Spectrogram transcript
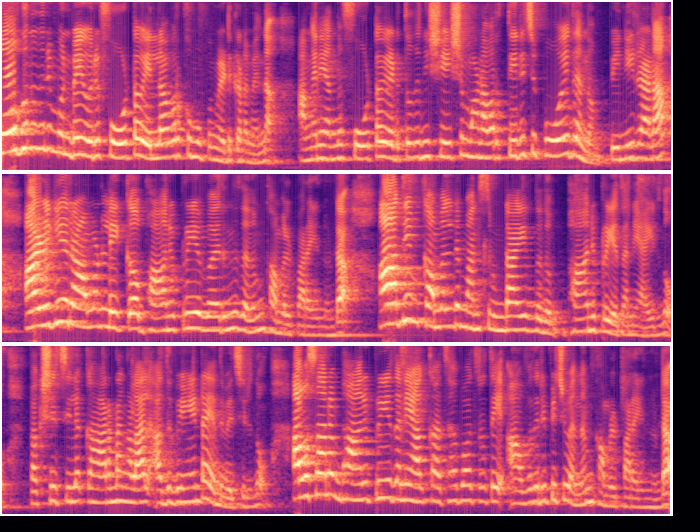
പോകുന്നതിന് മുൻപേ ഒരു ഫോട്ടോ എല്ലാവർക്കും ഒപ്പം എടുക്കണമെന്ന്. അങ്ങനെ അന്ന് ഫോട്ടോ എടുത്തതിന് ശേഷമാണ് അവർ തിരിച്ചു പോയതെന്നും പിന്നീടാണ് അഴകിയ രാവണിലേക്ക് ഭാനുപ്രിയ വരുന്നതെന്നും കമൽ പറയുന്നുണ്ട്. ആദ്യം കമലിന്റെ മനസ്സിലുണ്ടായിരുന്നതും ഭാനുപ്രിയ തന്നെയായിരുന്നു. പക്ഷെ ചില കാരണങ്ങളാൽ അത് വേണ്ട എന്ന് വെച്ചിരുന്നു. അവസാനം ഭാനുപ്രിയ തന്നെ ആ കഥാപാത്രത്തെ അവതരിപ്പിച്ചുവെന്നും കമൽ പറയുന്നുണ്ട്.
